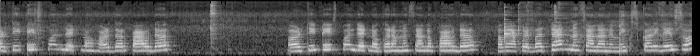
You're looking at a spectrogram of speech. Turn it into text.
અડધી ટીસ્પૂન જેટલો હળદર પાવડર, અડધી ટીસ્પૂન જેટલો ગરમ મસાલો પાવડર. હવે આપણે બધા જ મસાલાને મિક્સ કરી દઈશું.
